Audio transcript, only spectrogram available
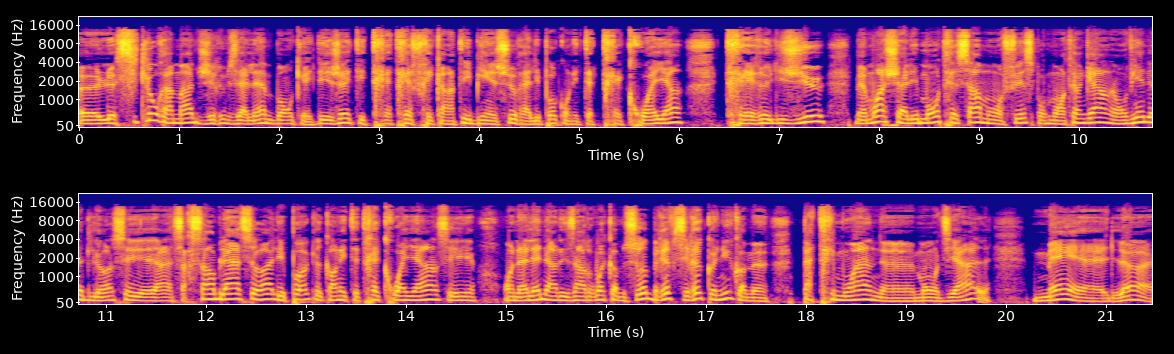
Euh, cyclorama de Jérusalem, bon, qui a déjà été très, très fréquenté, bien sûr, à l'époque, on était très croyants, très religieux, mais moi, je suis allé montrer ça à mon fils pour montrer, regarde, on vient de là, c'est, euh, ça ressemblait à ça à l'époque, quand on était très croyants, c'est, on allait dans des endroits comme ça. Bref, c'est reconnu comme un patrimoine euh, mondial, mais euh, là,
